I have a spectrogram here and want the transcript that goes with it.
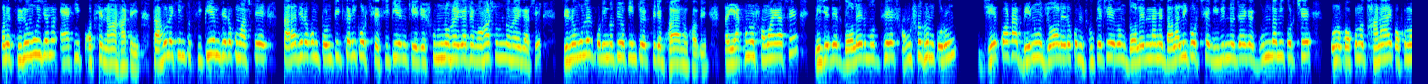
ফলে তৃণমূল যেন একই পথে না হাঁটে, তাহলে কিন্তু সিপিএম যেরকম আজকে, তারা যেরকম টন্টিটকারি করছে সিপিএম কে যে শূন্য হয়ে গেছে, মহাশূন্য হয়ে গেছে তৃণমূলের পরিণতিও কিন্তু এর থেকে ভয়ানক হবে। তাই এখনও সময় আছে, নিজেদের দলের মধ্যে সংশোধন করুন। যে কটা বেনু জল এরকম ঢুকেছে এবং দলের নামে দালালি করছে, বিভিন্ন জায়গায় গুন্ডামি করছে, কোনো কখনো থানায়, কখনো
